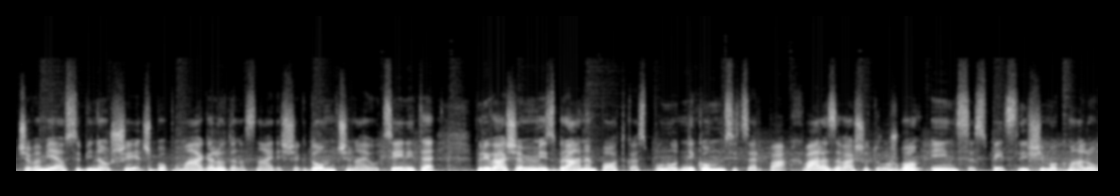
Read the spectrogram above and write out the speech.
Če vam je vsebina všeč, bo pomagalo, da nas najde še kdo, če naj ocenite pri vašem izbranem podkastu ponudniku. Sicer pa hvala za vašo družbo in se spet slišimo k malu.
